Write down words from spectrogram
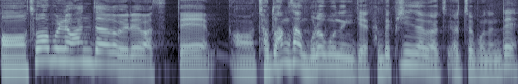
어, 소화불량 환자가 외래에 왔을 때 어, 저도 항상 물어보는 게 담배 피시냐고 여쭤, 여쭤보는데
